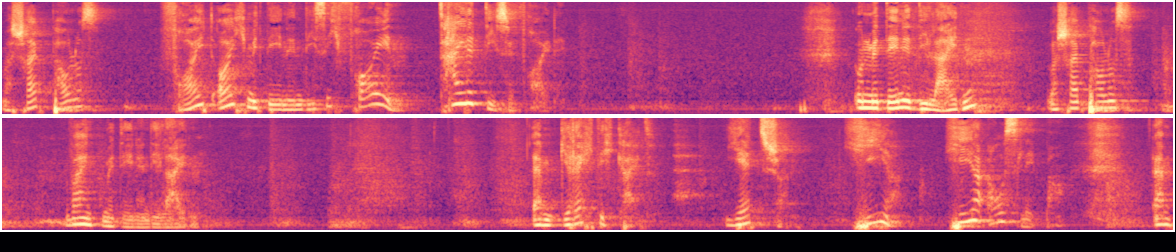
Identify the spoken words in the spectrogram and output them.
Was schreibt Paulus? Freut euch mit denen, die sich freuen. Teilt diese Freude. Und mit denen, die leiden, was schreibt Paulus? Weint mit denen, die leiden. Ähm, Gerechtigkeit. Jetzt schon. Hier. Hier auslebbar. Ähm,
